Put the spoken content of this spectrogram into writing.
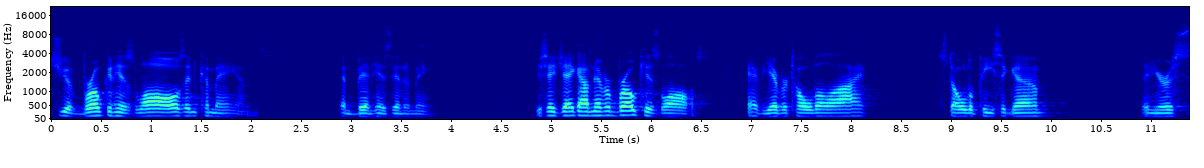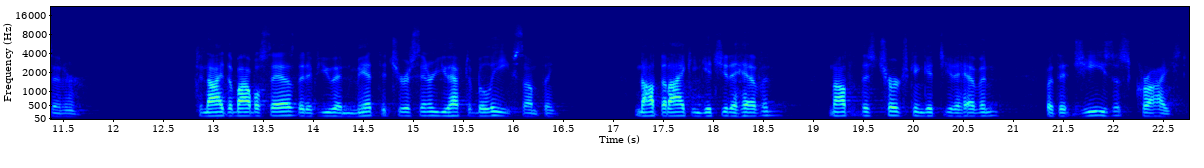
that you have broken his laws and commands and been his enemy. You say, Jake, I've never broke his laws. Have you ever told a lie? Stole a piece of gum? Then you're a sinner. Tonight, the Bible says that if you admit that you're a sinner, you have to believe something. Not that I can get you to heaven, not that this church can get you to heaven, but that Jesus Christ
